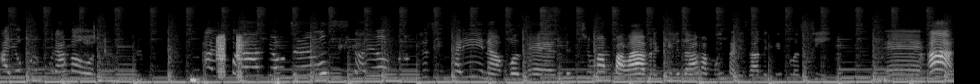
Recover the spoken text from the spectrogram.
Aí eu procurava outra. Aí eu falei, ai meu Deus. Aí eu assim, Karina, é, tinha uma palavra que ele dava muita risada, que ele falou assim: é, Ah,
